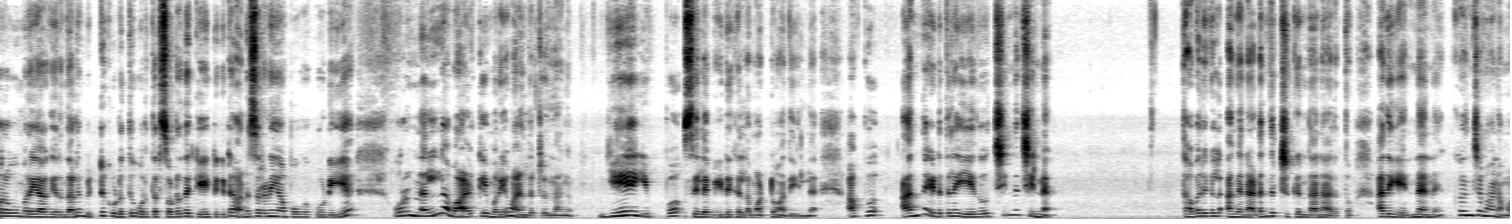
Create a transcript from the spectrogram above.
உறவு முறையாக இருந்தாலும் விட்டு கொடுத்து ஒருத்தர் சொல்கிறத கேட்டுக்கிட்டு அனுசரணையாக போகக்கூடிய ஒரு நல்ல வாழ்க்கை முறையை வாழ்ந்துட்டு இருந்தாங்க. ஏன் இப்போ சில வீடுகளில் மட்டும் அது இல்லை. அப்போ அந்த இடத்துல ஏதோ சின்ன சின்ன தவறுகள் அங்கே நடந்துட்டுருக்குன்னு தானே அர்த்தம். அது என்னன்னு கொஞ்சமாக நம்ம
